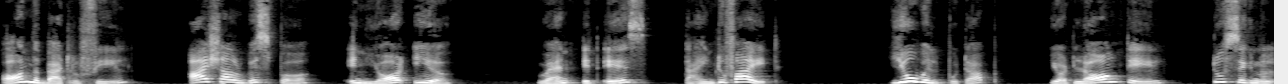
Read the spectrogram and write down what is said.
On the battlefield, I shall whisper in your ear when it is time to fight. You will put up your long tail to signal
